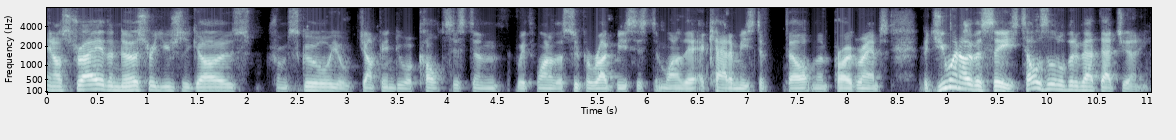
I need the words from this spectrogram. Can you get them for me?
in Australia, the nursery usually goes from school, you'll jump into a cult system with one of the Super Rugby system, one of their academies development programs. But you went overseas. Tell us a little bit about that journey.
